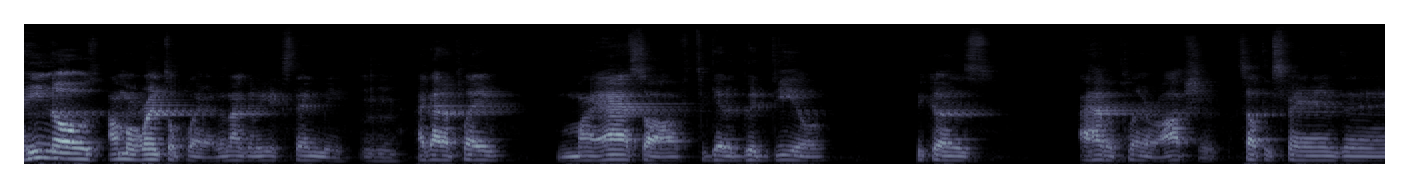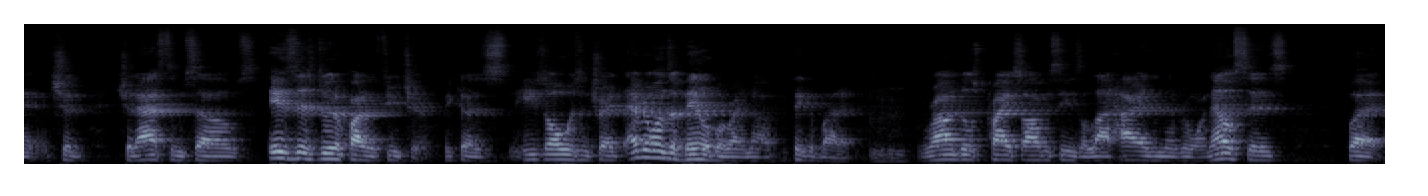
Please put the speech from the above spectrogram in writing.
he knows I'm a rental player. They're not going to extend me. Mhm. I got to play my ass off to get a good deal because I have a player option. Celtics fans and should should ask themselves: Is this dude a part of the future? Because he's always in trade. Everyone's available right now. If you think about it, Mhm. Rondo's price obviously is a lot higher than everyone else's, but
